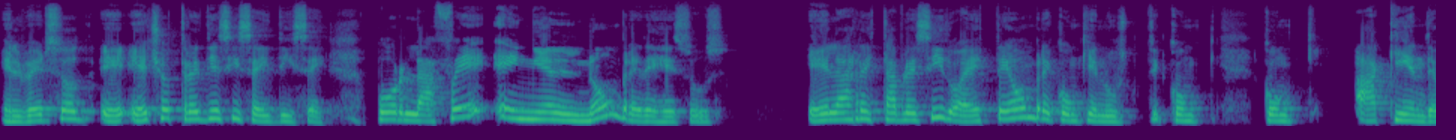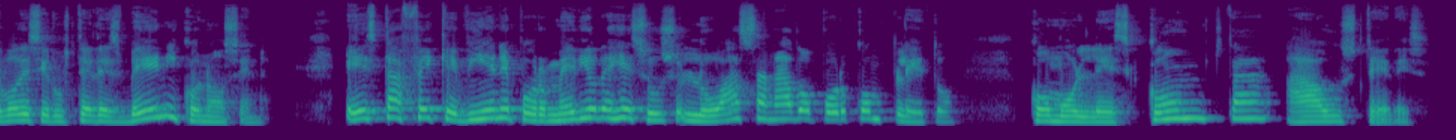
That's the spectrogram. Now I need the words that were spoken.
El verso eh, Hechos 3:16 dice, por la fe en el nombre de Jesús, Él ha restablecido a este hombre con quien, con, con, a quien debo decir ustedes ven y conocen. Esta fe que viene por medio de Jesús lo ha sanado por completo como les consta a ustedes.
